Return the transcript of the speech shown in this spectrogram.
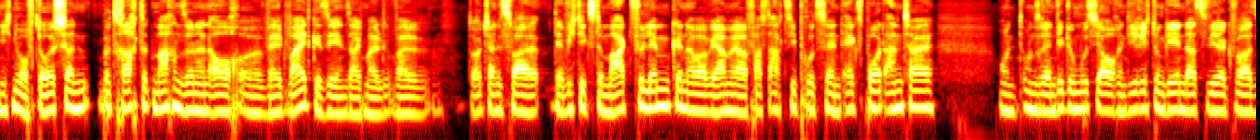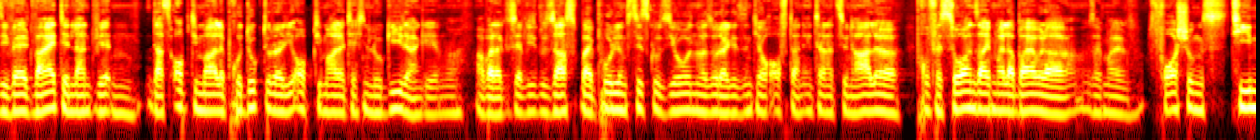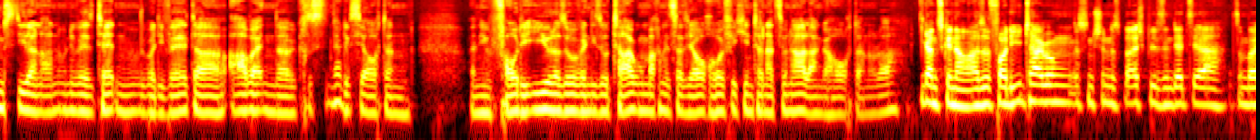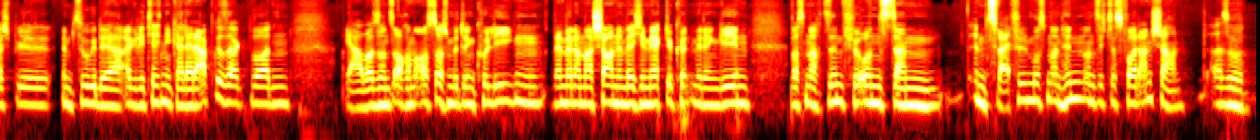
nicht nur auf Deutschland betrachtet machen, sondern auch äh, weltweit gesehen, sag ich mal, weil Deutschland ist zwar der wichtigste Markt für Lemken, aber wir haben ja fast 80 Prozent Exportanteil. Und unsere Entwicklung muss ja auch in die Richtung gehen, dass wir quasi weltweit den Landwirten das optimale Produkt oder die optimale Technologie dann geben. Ne? Aber das ist ja, wie du sagst, bei Podiumsdiskussionen oder so, da sind ja auch oft dann internationale Professoren, sag ich mal, dabei oder, sag ich mal, Forschungsteams, die dann an Universitäten über die Welt da arbeiten. Da, da gibt's ja auch dann wenn die VDI oder so, wenn die so Tagungen machen, ist das ja auch häufig international angehaucht dann, oder? Ganz genau. Also VDI-Tagungen ist ein schönes Beispiel, sind jetzt ja zum Beispiel im Zuge der Agritechnika leider abgesagt worden. Ja, aber sonst auch im Austausch mit den Kollegen, wenn wir dann mal schauen, in welche Märkte könnten wir denn gehen, was macht Sinn für uns, dann im Zweifel muss man hin und sich das vor Ort anschauen. Also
